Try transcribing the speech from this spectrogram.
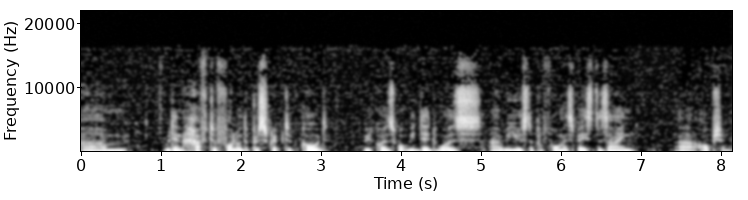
um, we didn't have to follow the prescriptive code because what we did was uh, we used a performance-based design uh, option.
